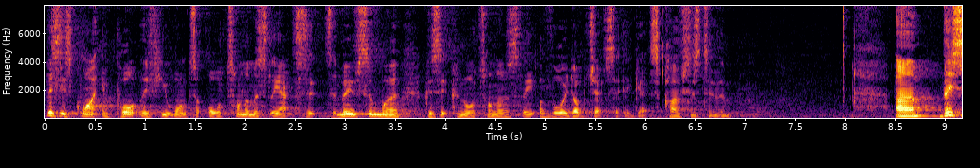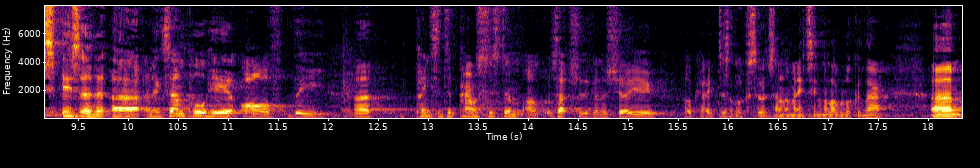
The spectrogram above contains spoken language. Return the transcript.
This is quite important if you want to autonomously access it to move somewhere because it can autonomously avoid objects that it gets closest to them. Um, this is an, uh, an example here of the uh, painted power system. I was actually going to show you. Okay, it doesn't look so it's animating. We'll have a look at that. Um,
